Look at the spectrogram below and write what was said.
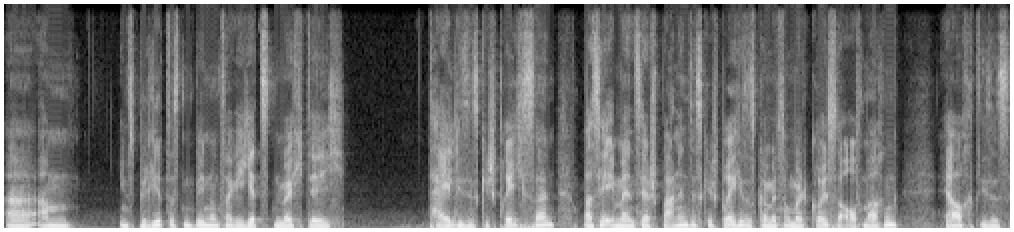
äh, am inspiriertesten bin und sage, jetzt möchte ich Teil dieses Gesprächs sein, was ja immer ein sehr spannendes Gespräch ist. Das können wir jetzt nochmal größer aufmachen. Ja, auch dieses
